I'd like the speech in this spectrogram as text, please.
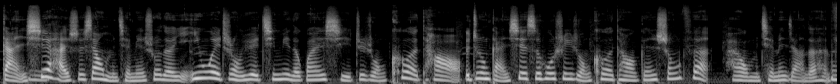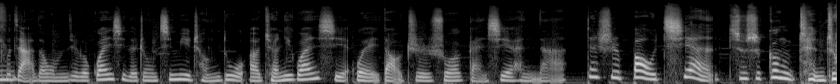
感谢还是像我们前面说的，因为这种越亲密的关系，这种客套，这种感谢似乎是一种客套跟身份，还有我们前面讲的很复杂的我们这个关系的这种亲密程度，呃，权力关系会导致说感谢很难。但是抱歉就是更沉重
